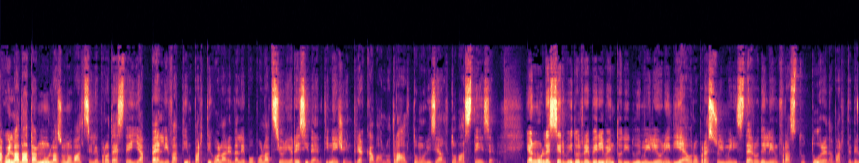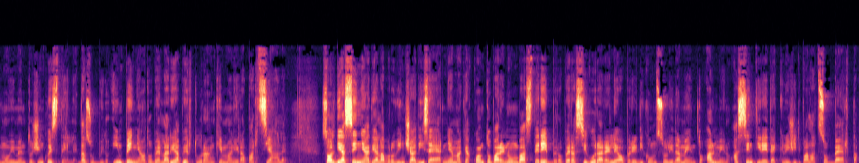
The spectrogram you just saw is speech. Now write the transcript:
Da quella data a nulla sono valse le proteste e gli appelli fatti in particolare dalle popolazioni residenti nei centri a cavallo tra Alto Molise e Alto Vastese. E a nulla è servito il reperimento di 2 milioni di euro presso il Ministero delle Infrastrutture da parte del Movimento 5 Stelle, da subito impegnato per la riapertura anche in maniera parziale soldi assegnati alla provincia di Isernia ma che a quanto pare non basterebbero per assicurare le opere di consolidamento, almeno a sentire i tecnici di Palazzo Berta.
